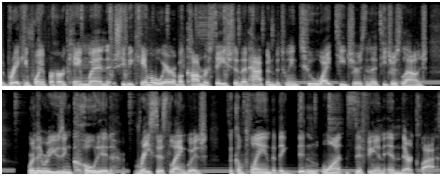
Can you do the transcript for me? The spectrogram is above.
The breaking point for her came when she became aware of a conversation that happened between two white teachers in the teacher's lounge where they were using coded racist language to complain that they didn't want Ziffian in their class.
